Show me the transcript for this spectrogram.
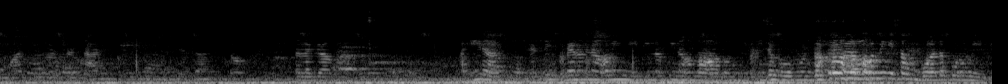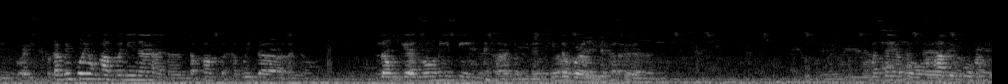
We want to nurture talent. So, talagang mahirap. Then, meron na kaming meeting na pinakamahabang meeting sa buong mundo. So, meron pa kaming isang buwan na puro meeting. Kami po yung company na, ano, the company with the, ano, longest meeting in the world. Masaya po. Happy po kami.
